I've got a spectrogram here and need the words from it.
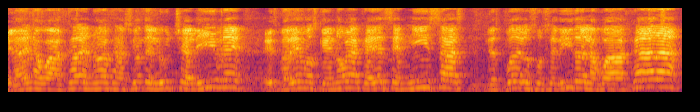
en la Arena Guadalajara de Nueva Generación de Lucha Libre. Esperemos que no vaya a caer cenizas después de lo sucedido en la Guadalajara.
